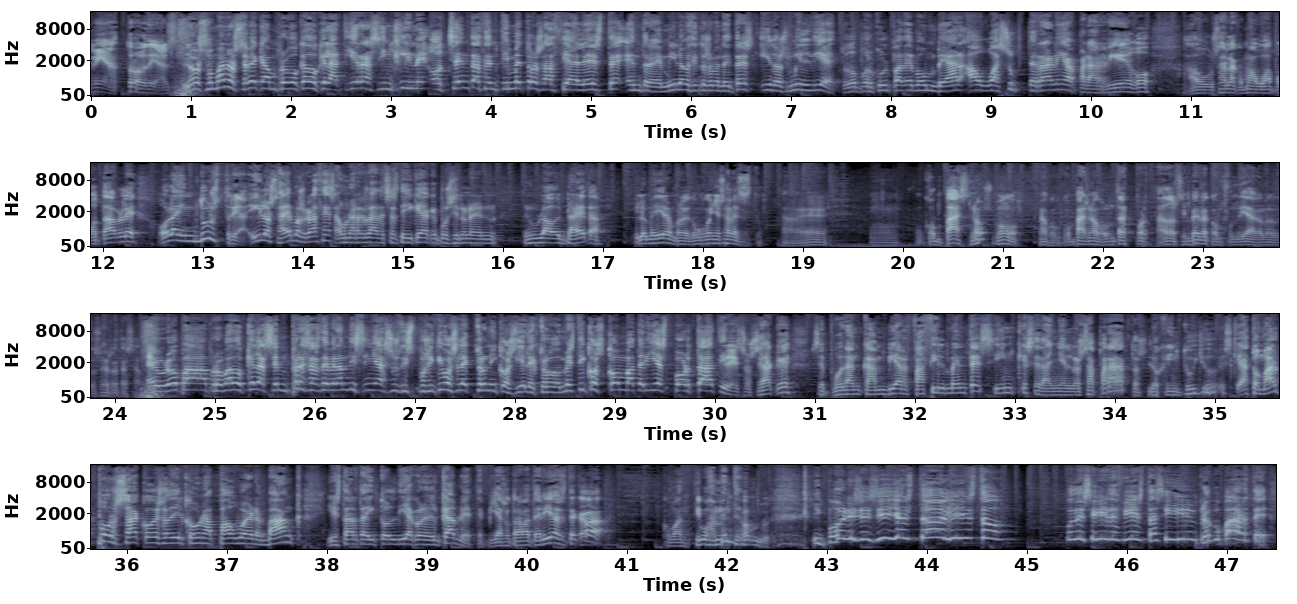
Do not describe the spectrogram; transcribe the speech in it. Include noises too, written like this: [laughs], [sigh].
Mía, todos los días. Los humanos se ve que han provocado que la Tierra se incline 80 centímetros hacia el este entre 1993 y 2010. Todo por culpa de bombear agua subterránea para riego, a usarla como agua potable o la industria. Y lo sabemos gracias a una regla de esas de que pusieron en, un lado del planeta. Y lo midieron, porque ¿cómo coño sabes esto? A ver, un compás, ¿no? Supongo. No, con compás no, con un transportador. Siempre me confundía con los dos, soy retrasado. Europa ha aprobado que las empresas deberán diseñar sus dispositivos electrónicos y electrodomésticos con baterías portátiles, o sea que se puedan cambiar fácilmente sin que se dañen los aparatos. Lo que intuyo es que a tomar por saco eso de ir con una power bank y estarte ahí todo el día con el cable. Te pillas otra batería, se te acaba. Como antiguamente. Y pones así, ya está, listo. Puedes seguir de fiesta sin preocuparte.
